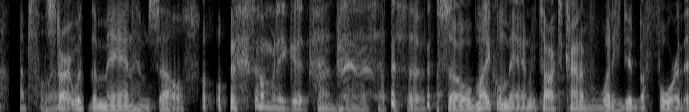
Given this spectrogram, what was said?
We'll absolutely. start with the man himself. so many good puns in this episode. So Michael Mann, we talked kind of what he did before this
